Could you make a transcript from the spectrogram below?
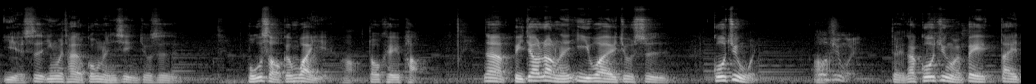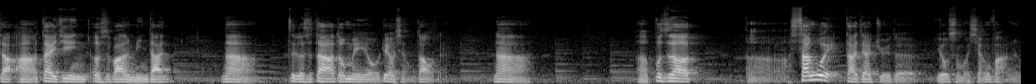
也是因为他有功能性，就是捕手跟外野哈、啊、都可以跑。那比较让人意外就是郭俊伟，郭俊伟，对，那郭俊伟被带到啊带进二十八人名单，那这个是大家都没有料想到的。那呃不知道。呃，三位大家觉得有什么想法呢？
